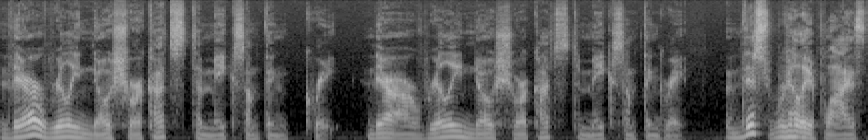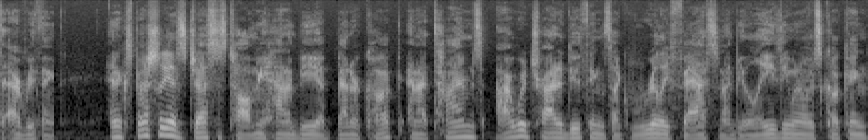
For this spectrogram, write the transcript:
There are really no shortcuts to make something great. There are really no shortcuts to make something great. This really applies to everything. And especially as Jess has taught me how to be a better cook, and at times I would try to do things like really fast and I'd be lazy when I was cooking.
